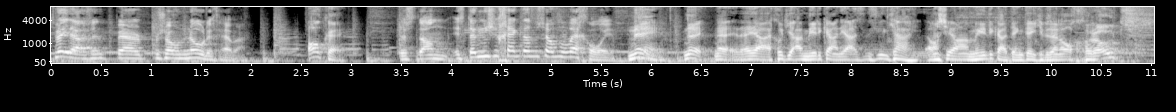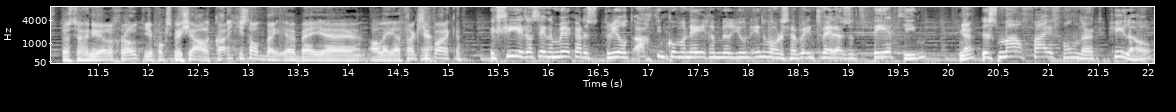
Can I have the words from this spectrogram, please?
2000 per persoon nodig hebben. Oké. Dus dan is het ook niet zo gek dat we zoveel weggooien. Nee, nee, nee, nee, ja, goed, ja, Amerikaan, ja, ja, als je aan Amerika denkt, denk je, we zijn al groot. Dat is van heel groot. Je hebt ook speciale karretjes al bij, eh, bij eh, allerlei attractieparken. Ik zie hier dat ze in Amerika dus 318,9 miljoen inwoners hebben in 2014. Ja? Dus maal 500 kilo.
